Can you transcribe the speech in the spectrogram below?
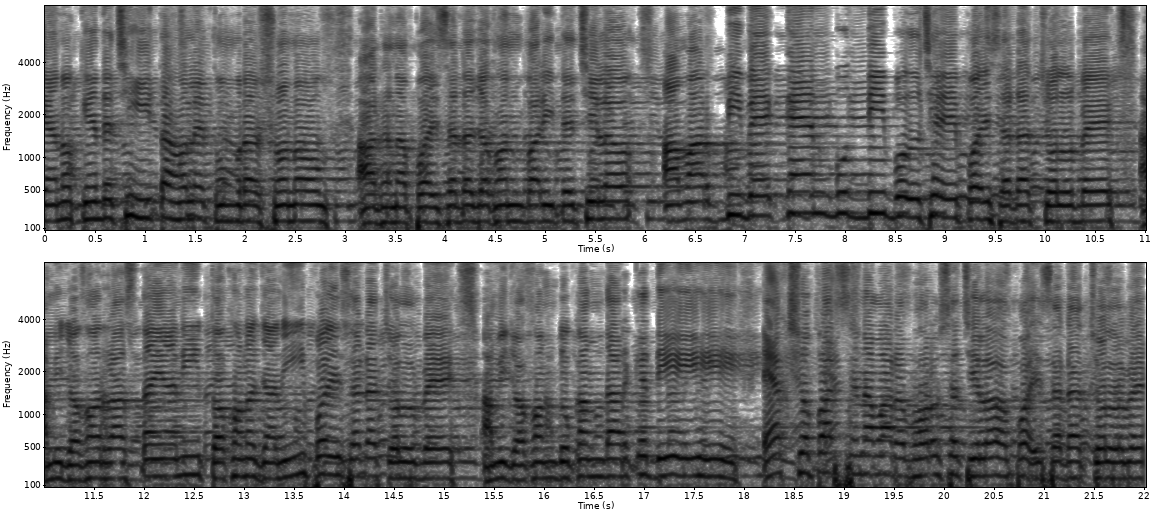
কেন কেঁদেছি তাহলে তোমরা শোনো। আঠানা পয়সাটা যখন বাড়িতে ছিল, আমার বিবেক জ্ঞান বুদ্ধি বলছে, পয়সাটা চলবে। আমি যখন রাস্তায় আনি তখনও জানি পয়সাটা চলবে। আমি যখন দোকানদারকে দিই, একশো পার্সেন্ট আমার ভরসা ছিল, পয়সাটা চলবে।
